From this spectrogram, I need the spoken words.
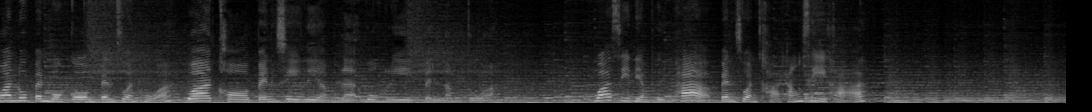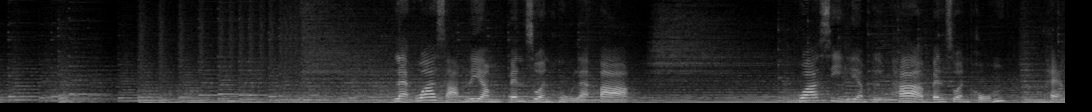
วาดรูปเป็นวงกลมเป็นส่วนหัว วาดคอเป็นสี่เหลี่ยม และวงรีเป็นลำตัว ว่าสี่เหลี่ยมผืนผ้าเป็นส่วนขาทั้งสี่ขา และว่าสามเหลี่ยมเป็นส่วนหูและปาก ว่าสี่เหลี่ยมผืนผ้าเป็นส่วนผม แผง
